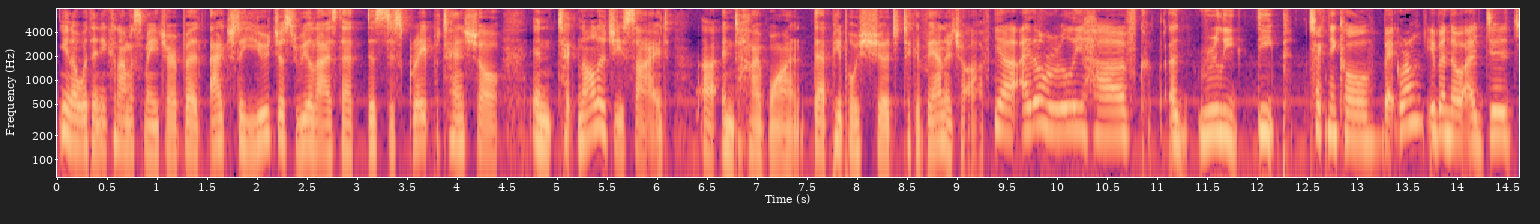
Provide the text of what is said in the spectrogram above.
you know, with an economics major, but actually you just realized that there's this great potential in technology side uh, in Taiwan that people should take advantage of. Yeah, I don't really have a really deep technical background, even though I did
